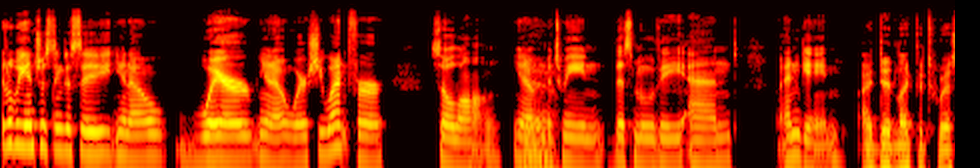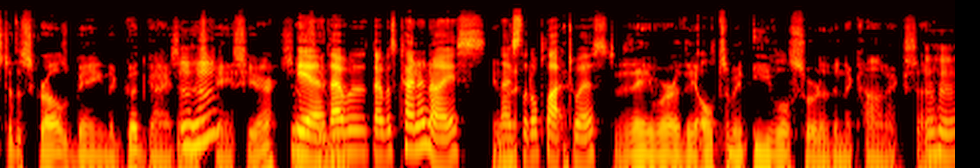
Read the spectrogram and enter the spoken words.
it'll be interesting to see you know where you know where she went for so long you know in between this movie and endgame I did like the twist of the Skrulls being the good guys in Mhm. this case here. yeah that were- was that was kind of nice You know, nice little plot twist they were the ultimate evil sort of in the comics. So hmm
